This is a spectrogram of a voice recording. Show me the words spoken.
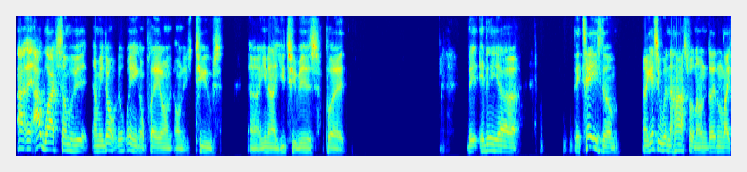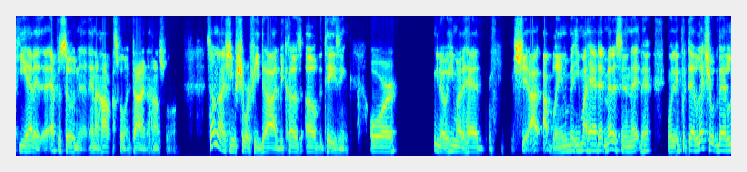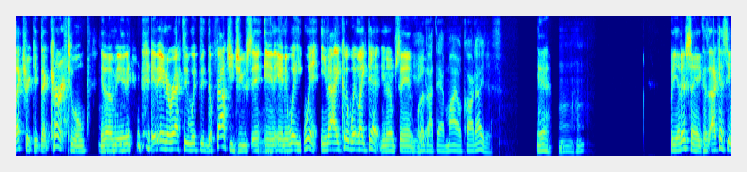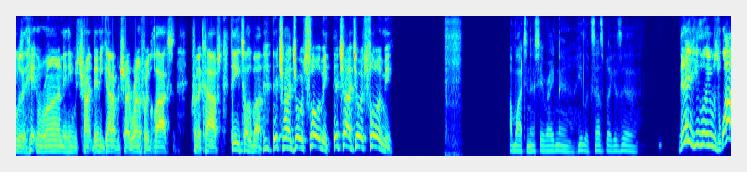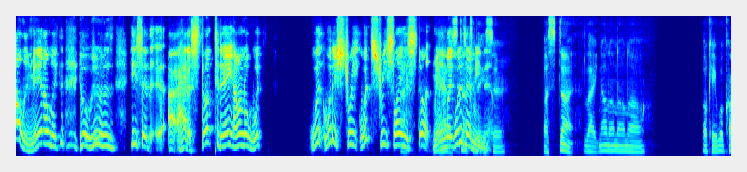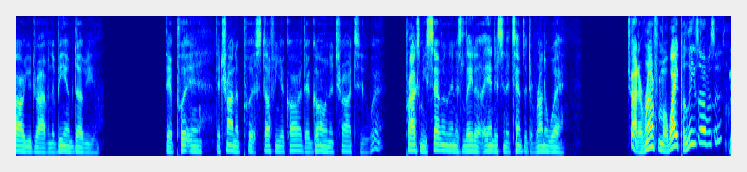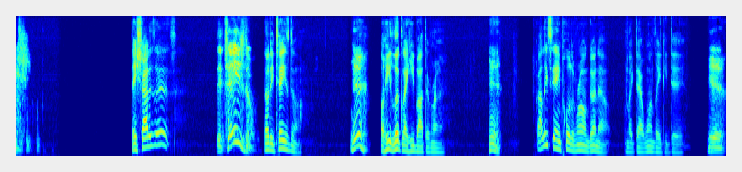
I I watched some of it. I mean, don't we ain't gonna play it on on these tubes. Uh, you know how YouTube is, but they they uh they tased him. I guess he went in the hospital and then like he had an episode in, a hospital and died in the hospital. So I'm not even sure if he died because of the tasing or you know, he might have had shit. I, I blame him. He might have had that medicine that, that when they put that electric that electric that current to him, you know what I mean? It interacted with the, the Fauci juice and, and, and the way he went. You know, he could have went like that. You know what I'm saying? Yeah, but, uh, got that myocarditis. yeah. hmm But yeah, they're saying because I guess he was a hit and run, and he was trying. Then he got up and tried running for the clocks from the cops. Then he talked about they're trying George Floyd me. They're trying George Floyd me. I'm watching this shit right now. He looks suspect as hell. Then he he was wilding, man. I'm like, yo, he said I had a stunt today. I don't know what what what is street what street slang is stunt, man. Like, what does that mean today, sir? A stunt. Like, no, no, no, no. Okay, what car are you driving? The BMW. They're putting, they're trying to put stuff in your car. They're going to try to what? Approximately seven minutes later, Anderson attempted to run away. Try to run from a white police officer. they shot his ass. They tased him. Oh, they tased him. Yeah. Oh, he looked like he about to run. Yeah. Well, at least they ain't pulled the wrong gun out like that one lady did. Yeah.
